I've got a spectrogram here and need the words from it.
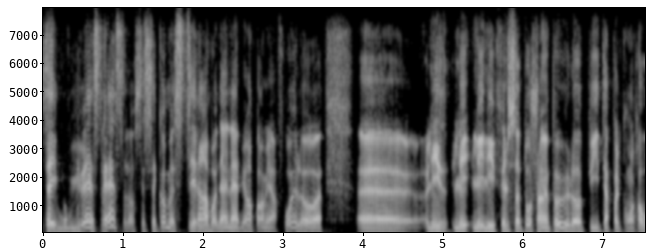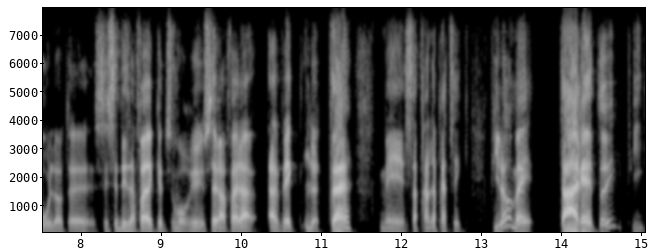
sais, vous vivez un stress. Là. C'est, comme se tirer en bas d'un avion la première fois. Là. Euh, les, les, les, fils se touchent un peu, là, puis tu n'as pas le contrôle. Là. C'est, des affaires que tu vas réussir à faire avec le temps, mais ça prend de la pratique. Puis là, ben, tu as arrêté, puis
